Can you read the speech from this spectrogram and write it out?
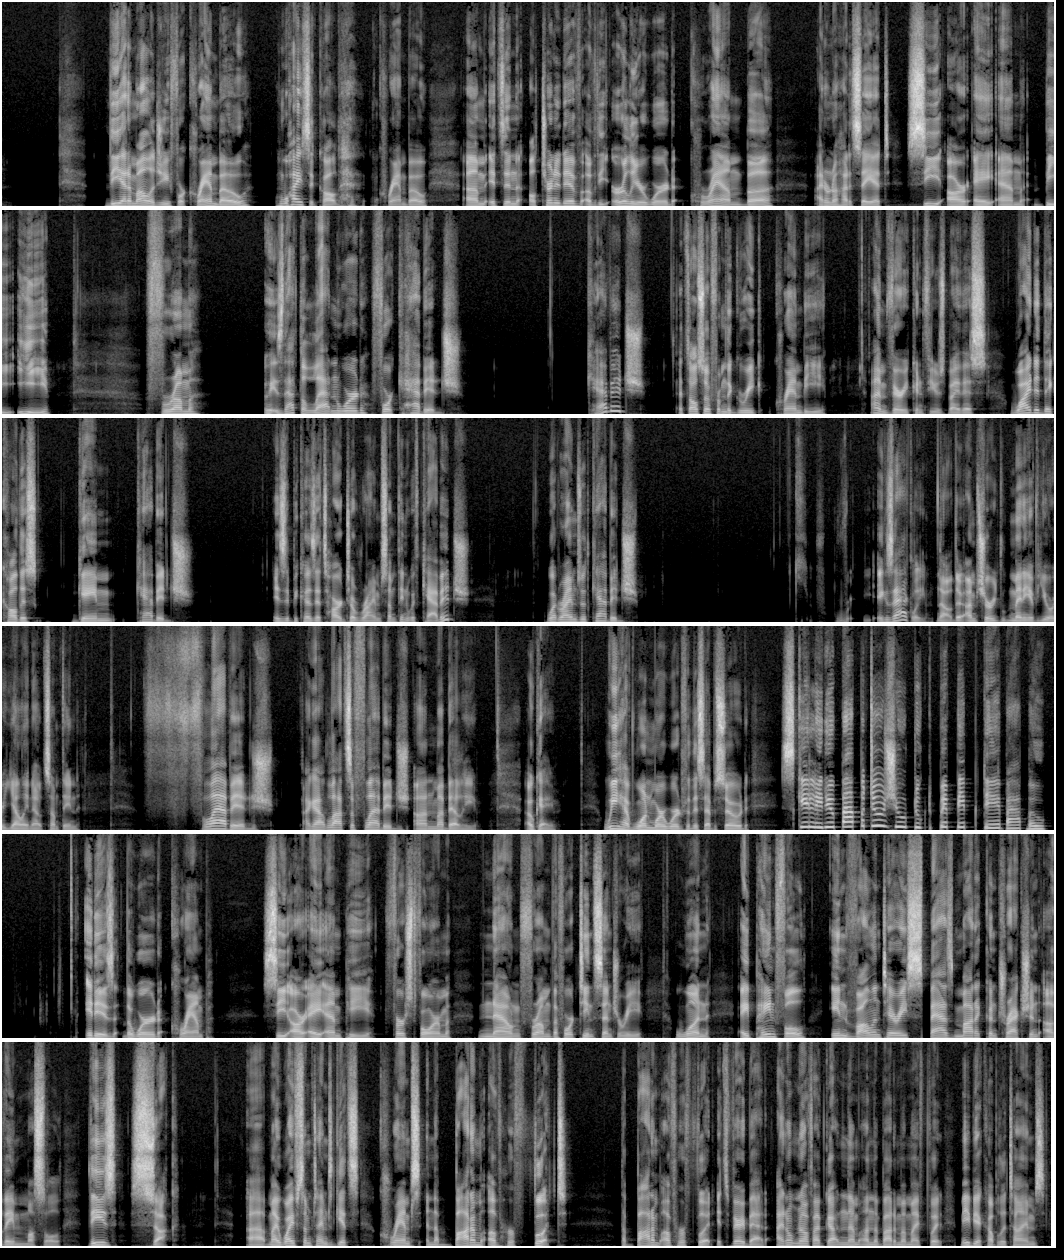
The etymology for crambo. Why is it called crambo? Um, it's an alternative of the earlier word crambe. I don't know how to say it. C R A M B E. From, is that the Latin word for cabbage? Cabbage? It's also from the Greek crambe. I'm very confused by this. Why did they call this game cabbage? Is it because it's hard to rhyme something with cabbage? What rhymes with cabbage? Exactly. No, there, I'm sure many of you are yelling out something. Flabbage. I got lots of flabbage on my belly. Okay, we have one more word for this episode. Skilly doo papa doo shoo doo bip bip dee bop It is the word cramp. C R A M P, first form, noun from the 14th century. 1. A painful, involuntary spasmodic contraction of a muscle. These suck. Uh, my wife sometimes gets cramps in the bottom of her foot. The bottom of her foot. It's very bad. I don't know if I've gotten them on the bottom of my foot, maybe a couple of times.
